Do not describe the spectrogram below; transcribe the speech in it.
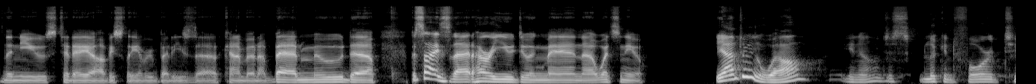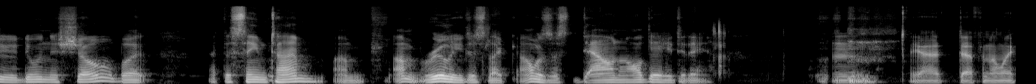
the news today, obviously everybody's uh, kind of in a bad mood. Uh, besides that, how are you doing, man? Uh, what's new? yeah i'm doing well you know just looking forward to doing this show but at the same time i'm i'm really just like i was just down all day today Mm, yeah, definitely.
